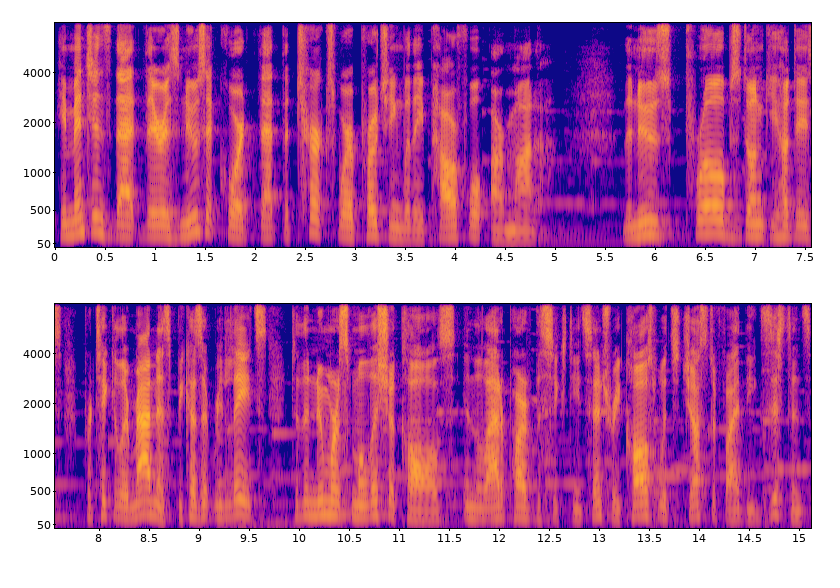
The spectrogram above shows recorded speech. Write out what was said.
He mentions that there is news at court that the Turks were approaching with a powerful armada. The news probes Don Quixote's particular madness because it relates to the numerous militia calls in the latter part of the 16th century, calls which justified the existence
